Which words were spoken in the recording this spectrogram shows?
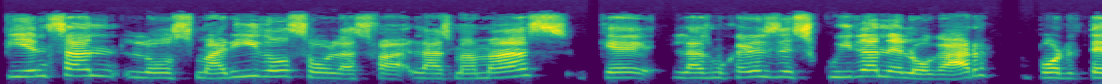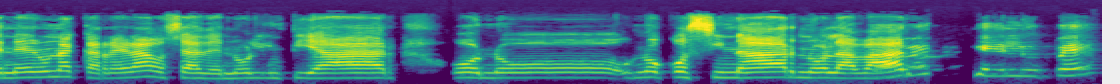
piensan los maridos o las, las mamás que las mujeres descuidan el hogar por tener una carrera, o sea, de no limpiar o no, no cocinar, no lavar? ¿Sabes qué, Lupe?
